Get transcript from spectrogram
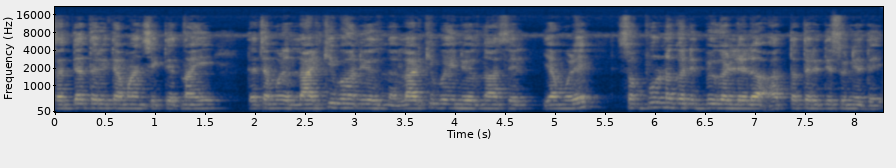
सध्या तरी त्या मानसिकतेत नाही. त्याच्यामुळे लाडकी बहन योजना लाडकी बहीण योजना असेल यामुळे संपूर्ण गणित बिघडलेलं आत्ता तरी दिसून येते.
